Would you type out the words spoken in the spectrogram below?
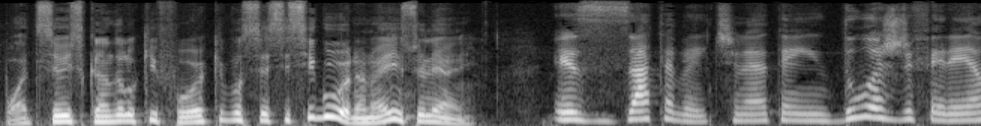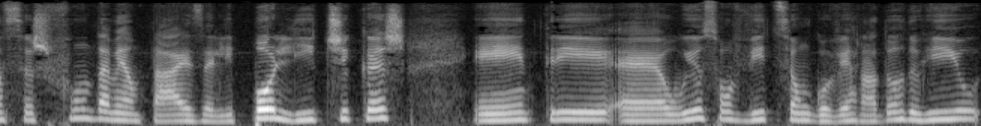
pode ser o escândalo que for que você se segura, não é isso, Eliane? Exatamente, né? Tem duas diferenças fundamentais ali, políticas, entre é, Wilson Witzel, governador do Rio,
